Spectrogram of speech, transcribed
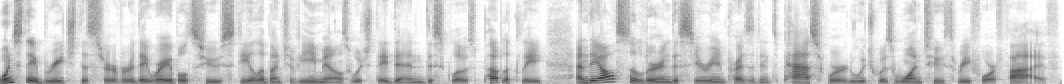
Once they breached the server, they were able to steal a bunch of emails, which they then disclosed publicly, and they also learned the Syrian president's password, which was 12345.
